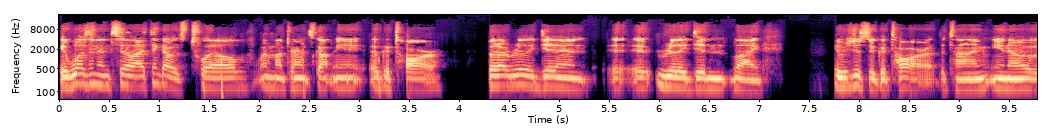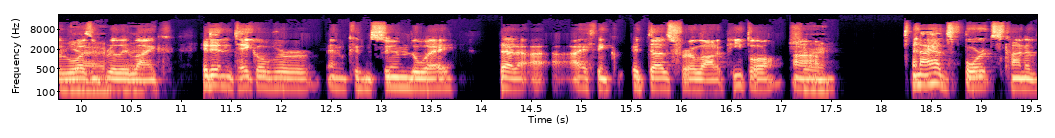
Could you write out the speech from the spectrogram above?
it wasn't until I think I was 12 when my parents got me a guitar, but I really didn't, it, it really didn't like, it was just a guitar at the time, you know, it Yeah, wasn't really right. like, it didn't take over and consume the way that I, I think it does for a lot of people. Sure. Um, and I had sports kind of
